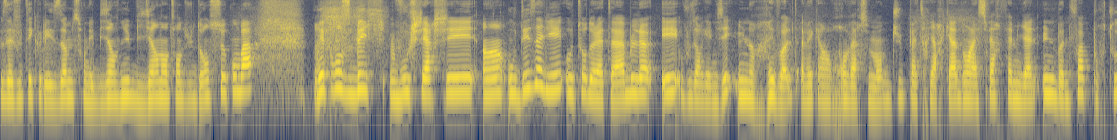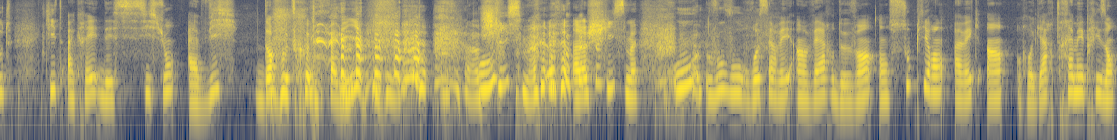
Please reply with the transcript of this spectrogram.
Vous ajoutez que les hommes sont les bienvenus, bien entendu, dans ce combat. Réponse B, vous cherchez un ou des alliés autour de la table et vous organisez une révolte avec un renversement du patriarcat dans la sphère familiale une bonne fois pour toutes, quitte à créer des scissions à vie dans votre famille. Un Ou- schisme. un schisme, où vous vous resservez un verre de vin en soupirant avec un regard très méprisant.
